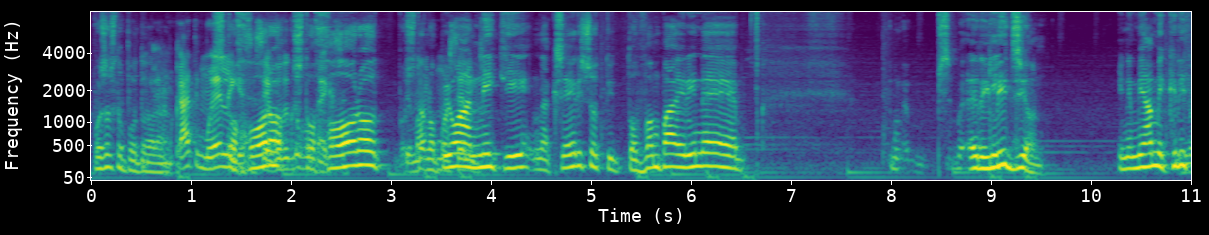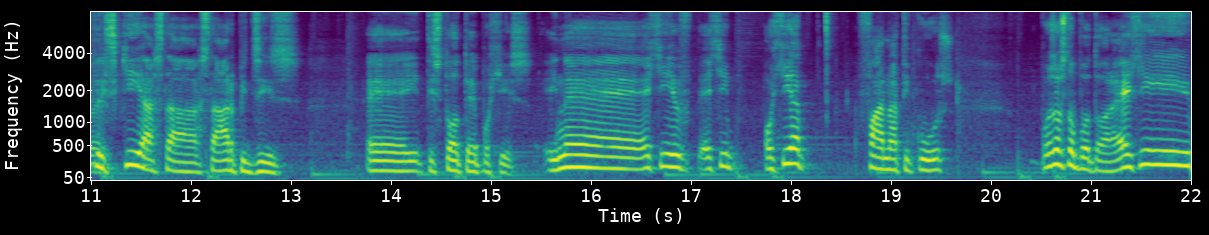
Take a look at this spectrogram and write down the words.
Πώς να σου το πω τώρα; Κάτι μου στο έλεγε. χώρο, στο χώρο στον Θυμάμαι που οποίο μας έλεγες. ανήκει, να ξέρεις ότι το Vampire είναι religion. Είναι μια μικρή Ναι. θρησκεία στα, στα RPGs ε, της τότε εποχής. Είναι, έχει, έχει όχι φανατικούς, πώς να σου το πω τώρα, έχει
